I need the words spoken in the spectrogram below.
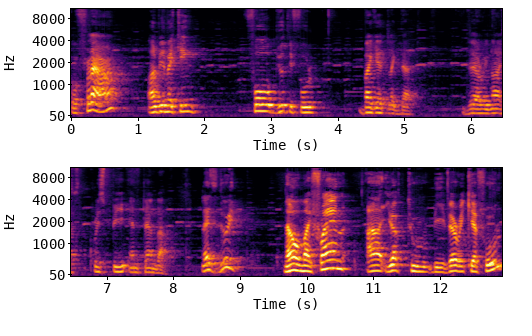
of flour, I'll be making four beautiful baguettes like that. Very nice, crispy and tender. Let's do it. Now, my friend, uh, you have to be very careful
